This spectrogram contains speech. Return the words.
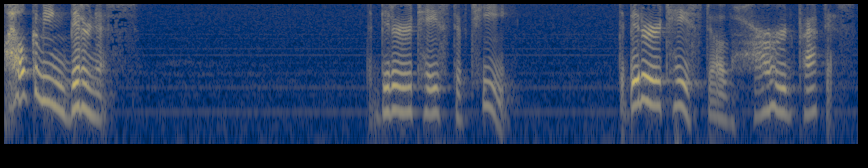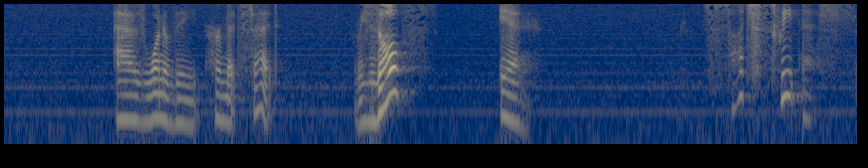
welcoming bitterness, the bitter taste of tea, the bitter taste of hard practice. As one of the hermits said, results in such sweetness.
